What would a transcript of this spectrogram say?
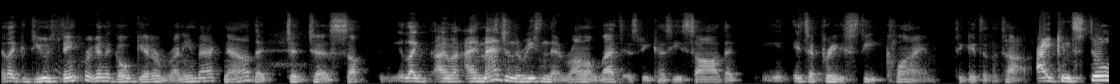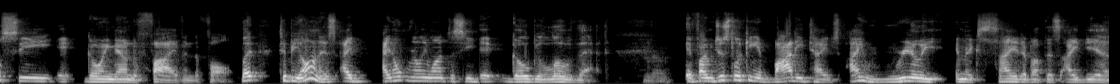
Like, do you think we're gonna go get a running back now that to to sup? Like, I, I imagine the reason that Ronald left is because he saw that it's a pretty steep climb to get to the top. I can still see it going down to five in the fall, but to be honest, I I don't really want to see it go below that. No. if I'm just looking at body types, I really am excited about this idea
